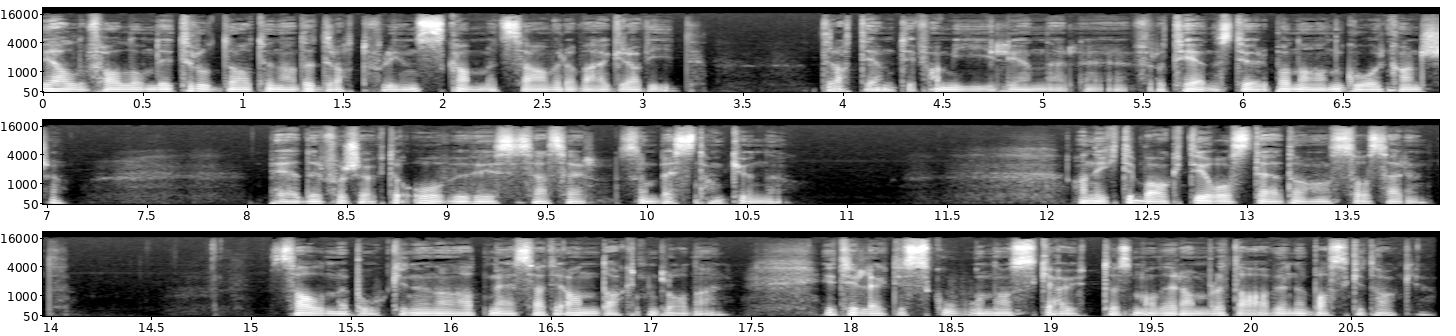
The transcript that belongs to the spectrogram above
i alle fall om de trodde at hun hadde dratt fordi hun skammet seg over å være gravid, dratt hjem til familien eller for å tjenestegjøre på en annen gård, kanskje. Peder forsøkte å overbevise seg selv som best han kunne. Han gikk tilbake til åstedet og så seg rundt. Salmeboken hun hadde hatt med seg til andakten lå der, i tillegg til skoene og skautet som hadde ramlet av under basketaket.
